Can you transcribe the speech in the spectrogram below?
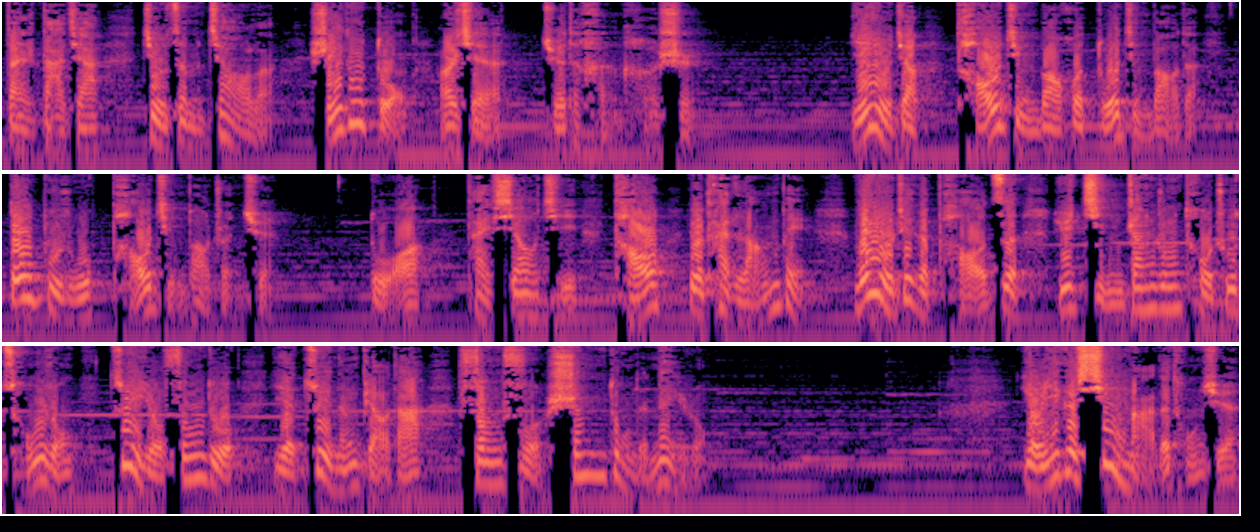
但是大家就这么叫了，谁都懂，而且觉得很合适。也有叫逃警报或躲警报的，都不如跑警报准确。躲太消极，逃又太狼狈，唯有这个跑字与紧张中透出从容，最有风度，也最能表达丰富生动的内容。有一个姓马的同学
